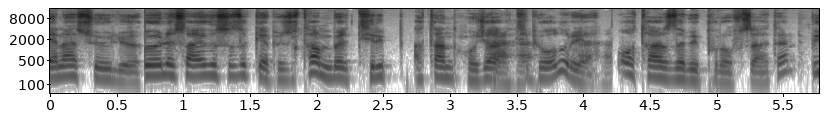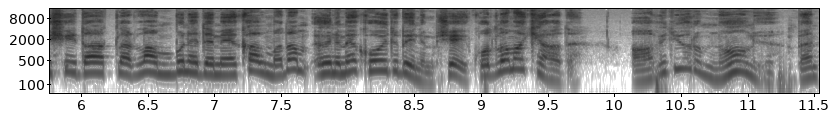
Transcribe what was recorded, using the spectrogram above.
genel söylüyor. Böyle saygısızlık yapıyorsun tam böyle trip atan hoca Aha, tipi olur ya. O tarzda bir prof zaten. Bir şey dağıttılar lan bu ne demeye kalmadan önüme koydu benim şey kodlama kağıdı. Abi diyorum ne oluyor? Ben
